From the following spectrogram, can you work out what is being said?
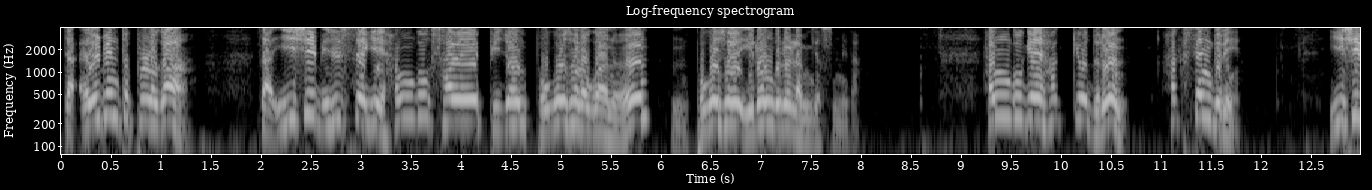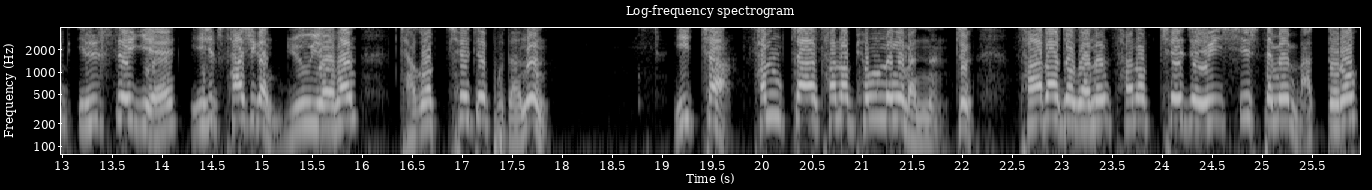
자, 엘빈 토플러가 자, 21세기 한국 사회의 비전 보고서라고 하는 음, 보고서에 이런 글을 남겼습니다. 한국의 학교들은 학생들이 21세기에 24시간 유연한 작업 체제보다는 2차, 3차 산업혁명에 맞는 즉 사라져가는 산업체제의 시스템에 맞도록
